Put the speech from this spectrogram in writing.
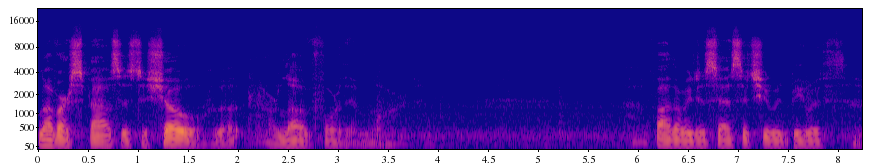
love our spouses, to show the, our love for them, Lord. Uh, Father, we just ask that you would be with. Uh,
